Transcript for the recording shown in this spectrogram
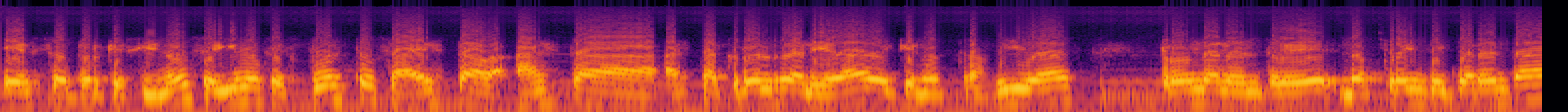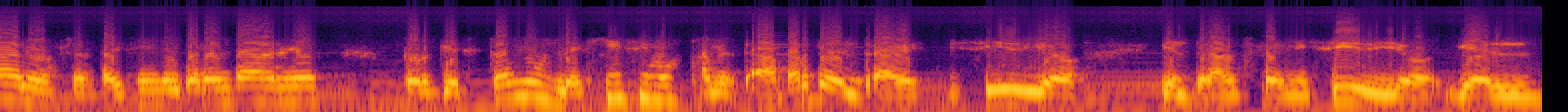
eso, porque si no seguimos expuestos a esta, a esta, a esta cruel realidad de que nuestras vidas rondan entre los 30 y 40 años, 35 y 40 años, porque estamos lejísimos, aparte del travesticidio y el transfemicidio y el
